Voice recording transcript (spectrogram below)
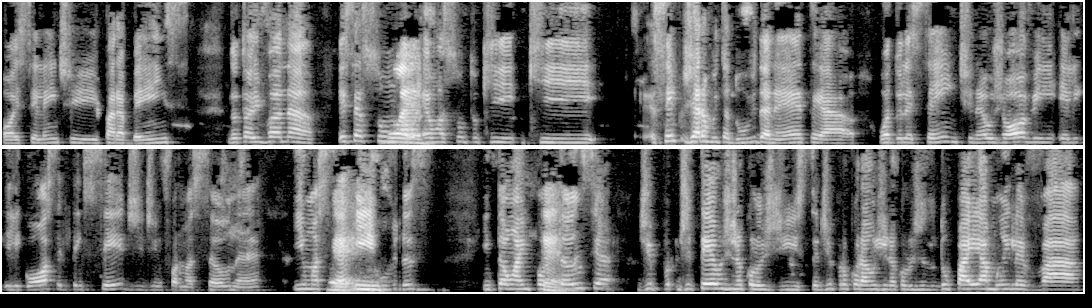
Ó, excelente, parabéns. Doutora Ivana, esse assunto é um assunto que, que sempre gera muita dúvida, né? Tem a, o adolescente, né? O jovem, ele, ele gosta, ele tem sede de informação, né? E uma é, série é, de dúvidas. Então, a importância é. de, de ter um ginecologista, de procurar um ginecologista, do pai e a mãe levar,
